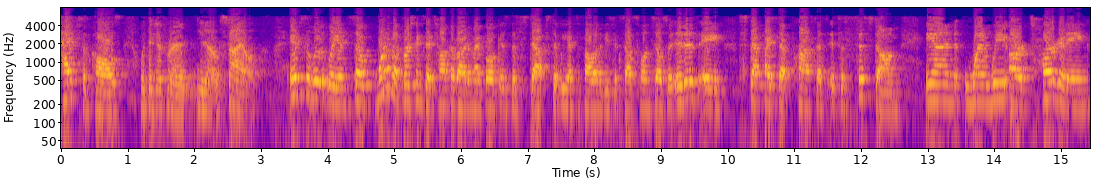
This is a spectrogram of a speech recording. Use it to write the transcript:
types of calls with a different, you know, style. Absolutely. And so one of the first things I talk about in my book is the steps that we have to follow to be successful in sales. So it is a step-by-step process. It's a system. And when we are targeting,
